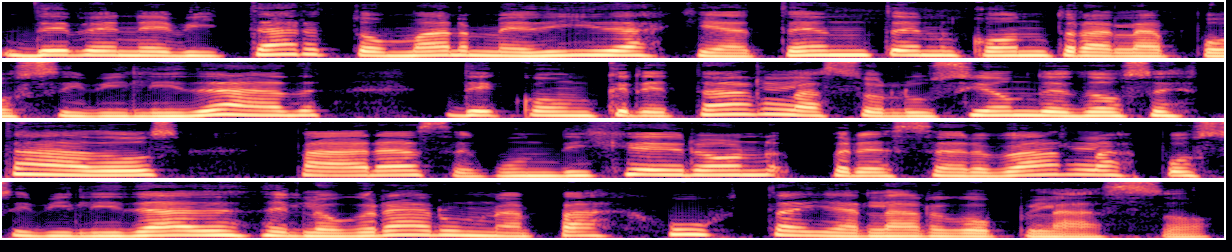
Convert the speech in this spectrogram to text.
deben evitar tomar medidas que atenten contra la posibilidad de concretar la solución de dos estados para, según dijeron, preservar las posibilidades de lograr una paz justa y a largo plazo.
